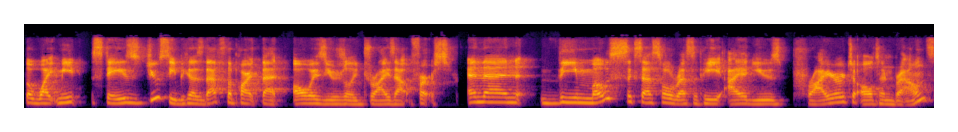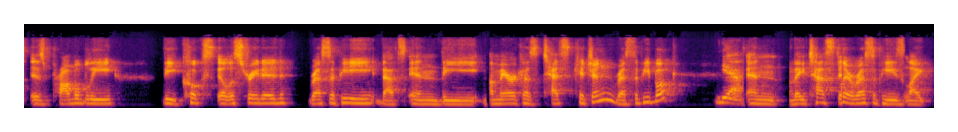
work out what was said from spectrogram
the white meat stays juicy because that's the part that always usually dries out first. And then the most successful recipe I had used prior to Alton Brown's is probably the Cook's Illustrated recipe that's in the America's Test Kitchen recipe book. Yeah. And they test their recipes like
